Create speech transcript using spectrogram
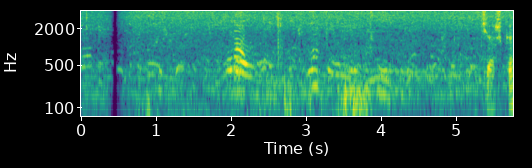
Привет. Чашка.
